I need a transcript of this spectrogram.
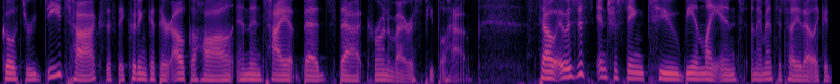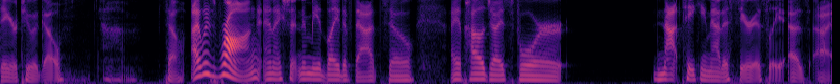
go through detox if they couldn't get their alcohol and then tie up beds that coronavirus people have. So it was just interesting to be enlightened. And I meant to tell you that like a day or two ago. Um, so I was wrong and I shouldn't have made light of that. So I apologize for not taking that as seriously as I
